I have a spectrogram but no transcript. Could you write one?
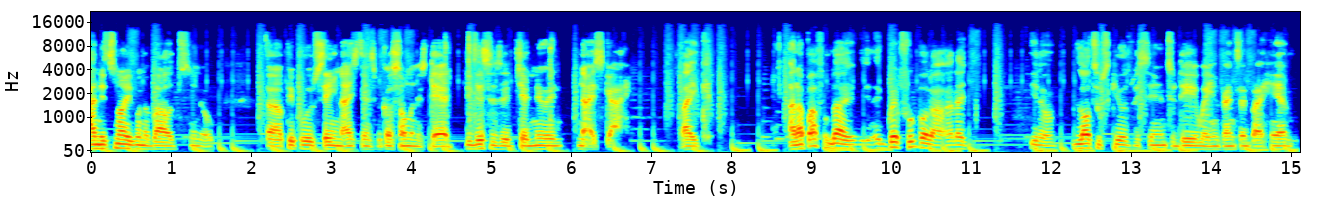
And it's not even about you know uh, people saying nice things because someone is dead. This is a genuine nice guy. Like, and apart from that, a great footballer. Like, you know, lots of skills we're seeing today were invented by him,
